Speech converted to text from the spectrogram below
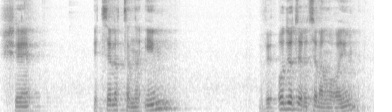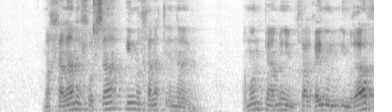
שאצל התנאים, ועוד יותר אצל המוראים, מחלה נפוצה היא מחלת עיניים. המון פעמים, ראינו עם רב,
